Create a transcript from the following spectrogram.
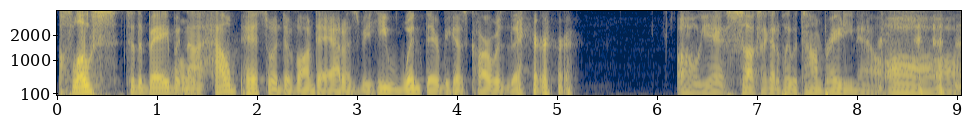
close to the Bay, but oh, not. How pissed would Davante Adams be? He went there because Carr was there. oh yeah, it sucks. I got to play with Tom Brady now. Oh,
